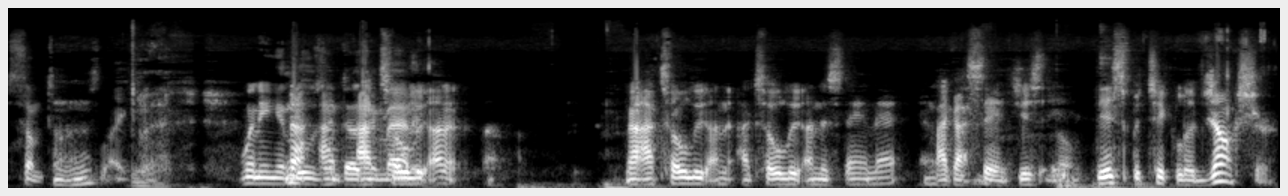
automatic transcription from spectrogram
sometimes. Like Yeah. winning and No, losing I, doesn't I totally, matter. un- no, I totally, I totally understand that. And like I said, just in this particular juncture,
